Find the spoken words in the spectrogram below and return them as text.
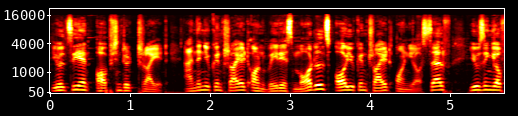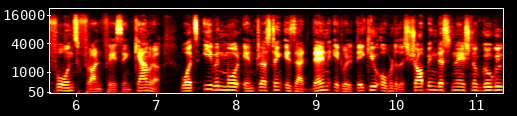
you will see an option to try it. And then you can try it on various models or you can try it on yourself using your phone's front facing camera. What's even more interesting is that then it will take you over to the shopping destination of Google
